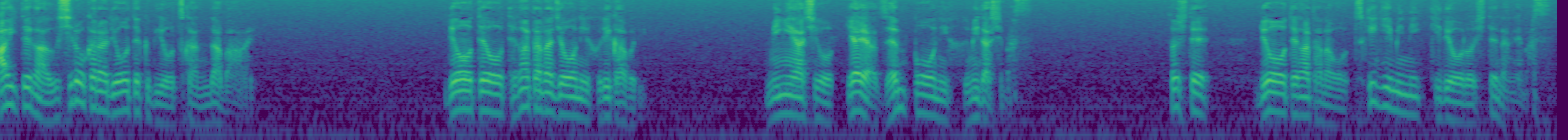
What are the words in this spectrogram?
相手が後ろから両手首を掴んだ場合両手を手刀状に振りかぶり右足をやや前方に踏み出します。そして両手刀を突き気味に切り下ろして投げます。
